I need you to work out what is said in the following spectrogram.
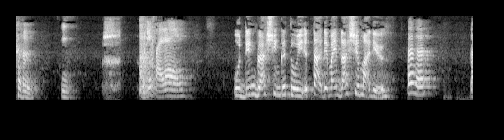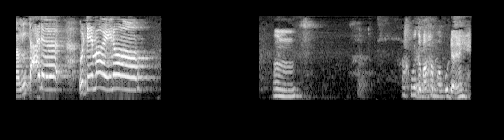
Hmm. Udin pandai. Udin blushing ke tu? Eh, Tak, dia main blusher mak dia. Uh-huh. Mami tak ada. Udin main lah. Hmm. Aku betul faham dengan budak ni.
